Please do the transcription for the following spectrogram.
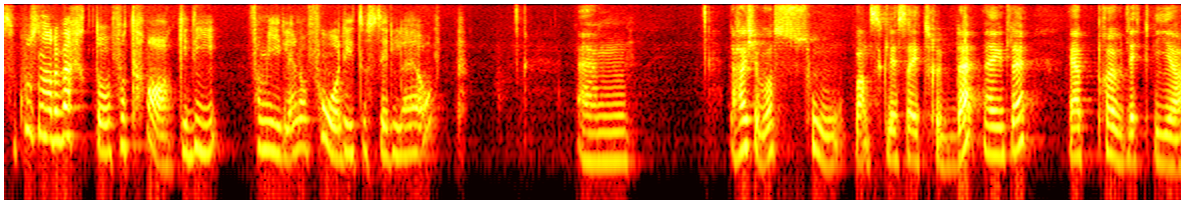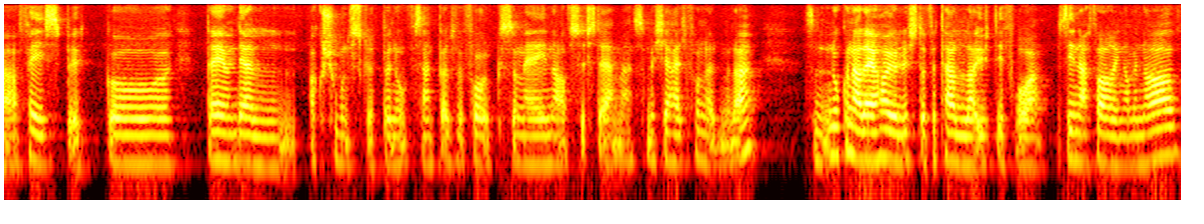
Så hvordan har det vært å få tak i de familiene og få de til å stille opp? Um, det har ikke vært så vanskelig som jeg trodde, egentlig. Jeg har prøvd litt via Facebook, og det er jo en del aksjonsgrupper nå for, eksempel, for folk som er i Nav-systemet, som ikke er helt fornøyd med det. Så Noen av dem har jo lyst til å fortelle ut ifra sine erfaringer med Nav.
